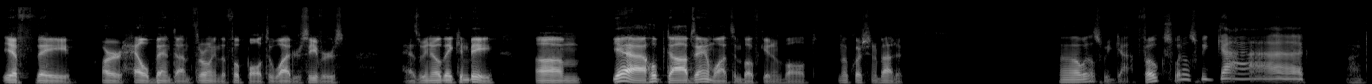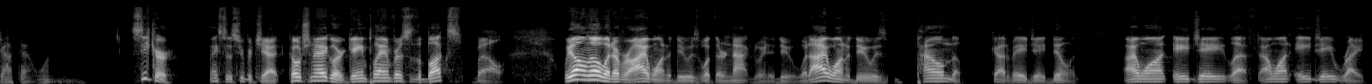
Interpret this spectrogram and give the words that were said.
if they are hell bent on throwing the football to wide receivers, as we know they can be. Um, yeah, I hope Dobbs and Watson both get involved. No question about it. Uh, what else we got, folks? What else we got? I got that one. Seeker, thanks for the super chat. Coach Nagler, game plan versus the Bucs. Well, we all know whatever I want to do is what they're not going to do. What I want to do is pound the out of AJ Dillon. I want AJ left. I want AJ right.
